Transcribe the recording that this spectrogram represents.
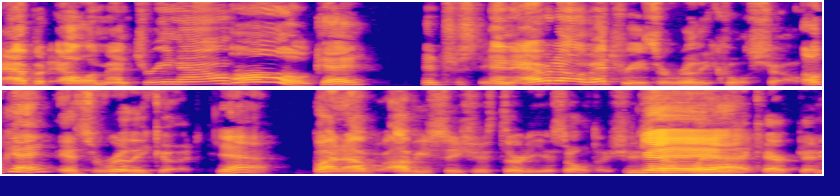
Abbott Elementary now, Oh, okay, interesting. and Abbott Elementary is a really cool show. okay, It's really good, yeah. but obviously she's 30 years older. She's Yeah, not yeah, playing yeah. that character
